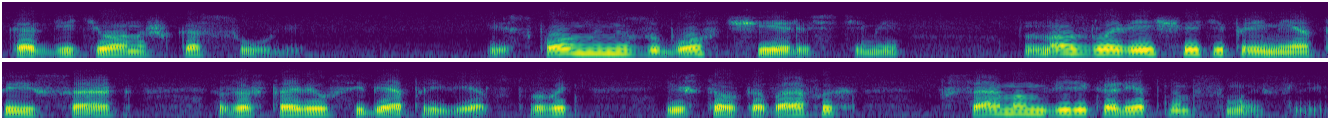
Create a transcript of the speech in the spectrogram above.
как детеныш косули, и с полными зубов челюстями, но зловещие эти приметы Исаак заставил себя приветствовать, истолковав их в самом великолепном смысле.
